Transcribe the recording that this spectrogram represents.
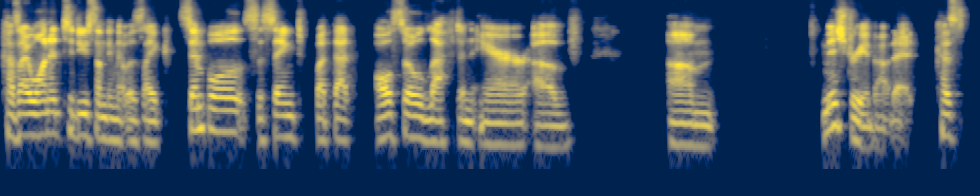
Because i wanted to do something that was like simple succinct but that also left an air of um, mystery about it. Because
